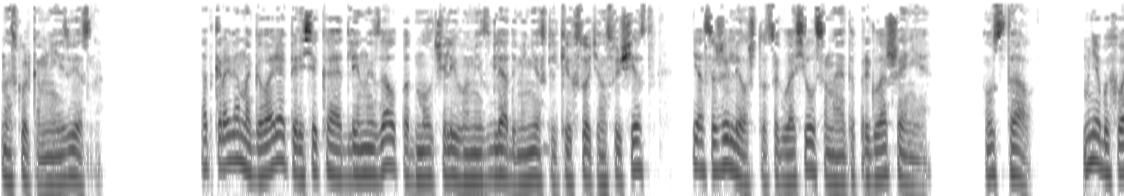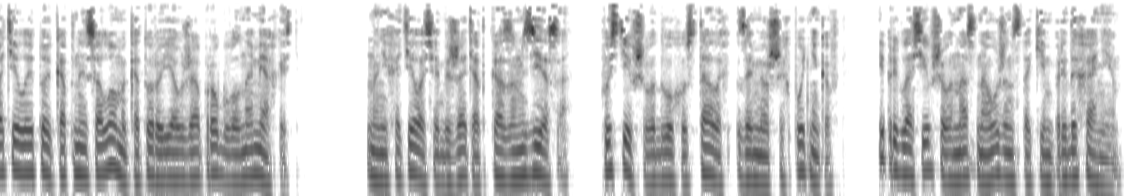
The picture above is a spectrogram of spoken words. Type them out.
насколько мне известно. Откровенно говоря, пересекая длинный зал под молчаливыми взглядами нескольких сотен существ, я сожалел, что согласился на это приглашение. Устал. Мне бы хватило и той копны соломы, которую я уже опробовал на мягкость. Но не хотелось обижать отказом Зеса, пустившего двух усталых, замерзших путников и пригласившего нас на ужин с таким придыханием.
